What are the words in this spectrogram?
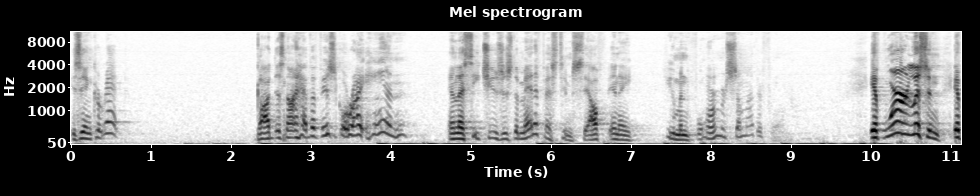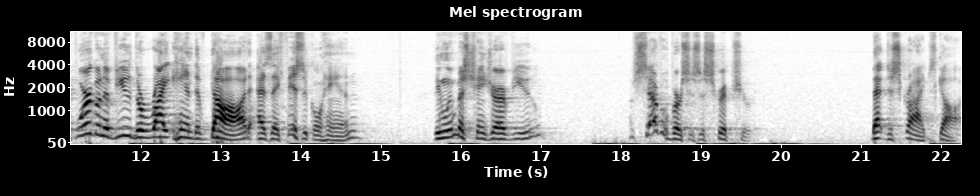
is incorrect. God does not have a physical right hand unless he chooses to manifest himself in a human form or some other form. If we're, listen, if we're going to view the right hand of God as a physical hand, then we must change our view of several verses of Scripture that describes God.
